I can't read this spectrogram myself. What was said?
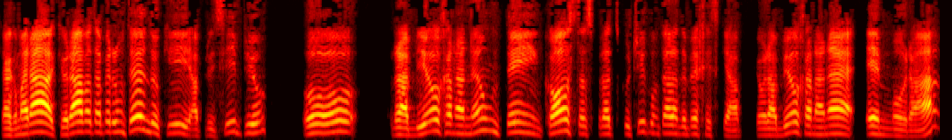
que que o Rava está perguntando que, a princípio, o Rabi Yohanan não tem costas para discutir com o Tana de Bechiskia, porque o Rabi Yohanan é Morá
